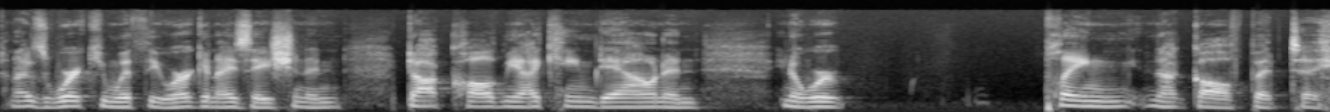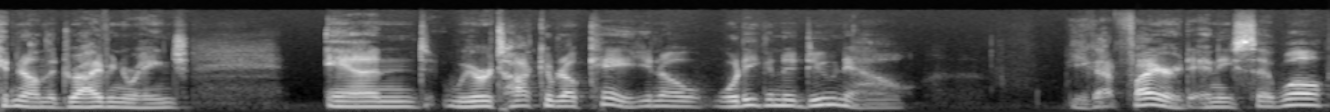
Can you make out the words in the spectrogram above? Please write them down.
and I was working with the organization. And Doc called me. I came down and, you know, we're playing, not golf, but uh, hitting on the driving range. And we were talking about, okay, you know, what are you going to do now? You got fired. And he said, well,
